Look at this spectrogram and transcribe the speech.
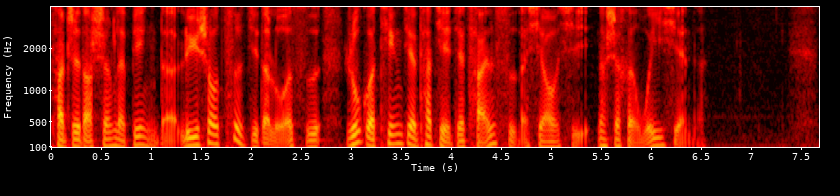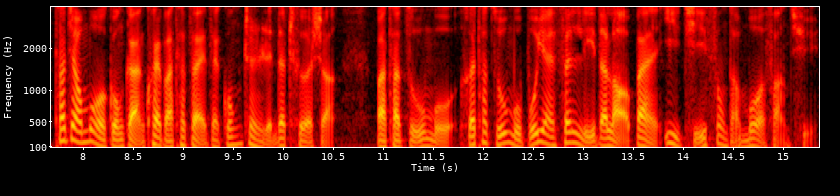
他知道生了病的、屡受刺激的罗斯，如果听见他姐姐惨死的消息，那是很危险的。他叫莫公赶快把他载在公证人的车上，把他祖母和他祖母不愿分离的老伴一起送到磨坊去。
